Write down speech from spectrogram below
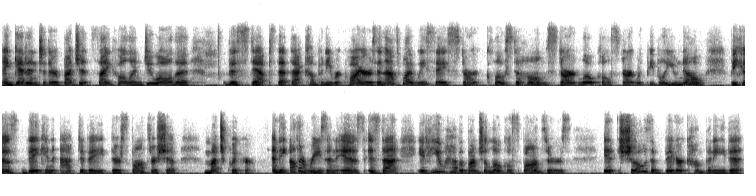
and get into their budget cycle and do all the the steps that that company requires and that's why we say start close to home start local start with people you know because they can activate their sponsorship much quicker. And the other reason is is that if you have a bunch of local sponsors, it shows a bigger company that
